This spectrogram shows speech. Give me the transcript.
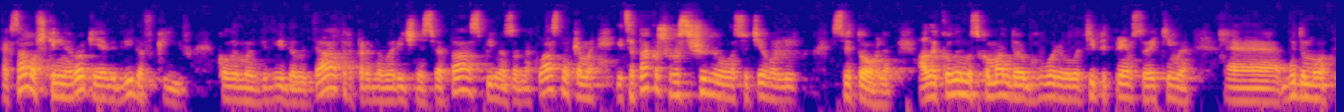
Так само в шкільні роки я відвідав Київ, коли ми відвідали театр, передноворічні свята спільно з однокласниками, і це також розширило суттєво мій світогляд. Але коли ми з командою обговорювали ті підприємства, які ми е, будемо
